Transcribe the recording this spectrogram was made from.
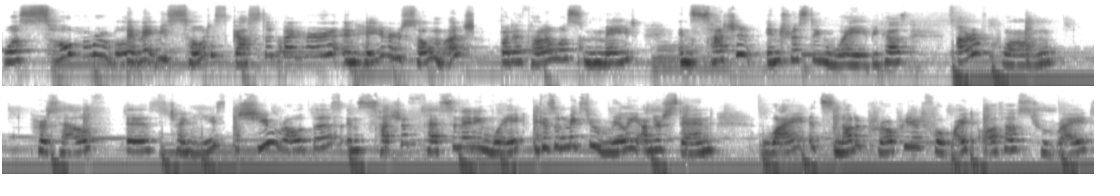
was so horrible. It made me so disgusted by her and hate her so much. But I thought it was made in such an interesting way because R.F. Kuang herself is Chinese. She wrote this in such a fascinating way because it makes you really understand why it's not appropriate for white authors to write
